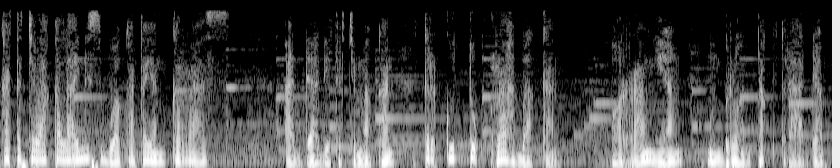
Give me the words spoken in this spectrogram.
Kata celakalah ini sebuah kata yang keras. Ada diterjemahkan terkutuklah bahkan orang yang memberontak terhadap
